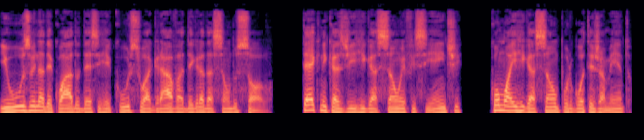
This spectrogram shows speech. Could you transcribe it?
e o uso inadequado desse recurso agrava a degradação do solo. Técnicas de irrigação eficiente, como a irrigação por gotejamento,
